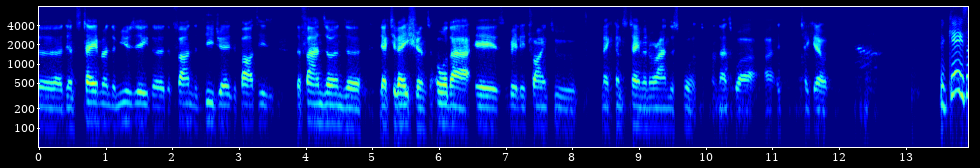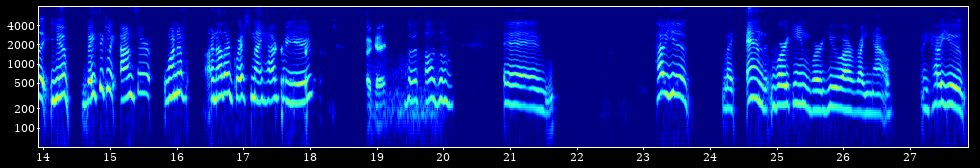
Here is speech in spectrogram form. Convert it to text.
the the entertainment the music the the fun the djs the parties the fan zones the, the activations all that is really trying to make entertainment around the sport and that's why i take it out Okay, so you basically answer one of another question I have for you. okay That was awesome. Um, how you like end working where you are right now? Like how you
